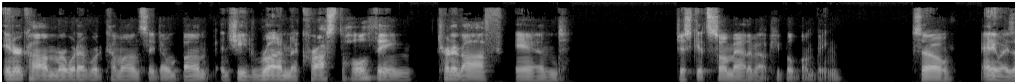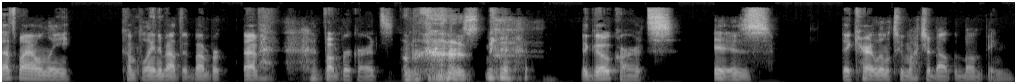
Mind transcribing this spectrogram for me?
intercom or whatever would come on, say, don't bump. And she'd run across the whole thing, turn it off, and just get so mad about people bumping. So, anyways, that's my only complaint about the bumper uh, bumper carts. Bumper cars. the go karts is they care a little too much about the bumping.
